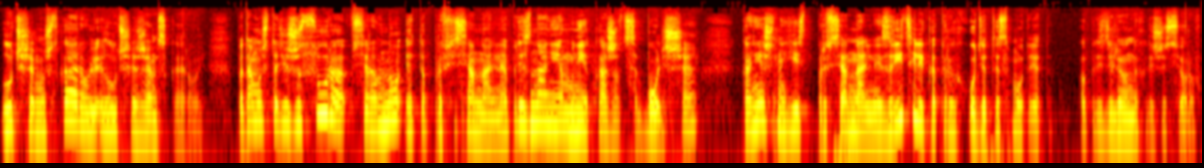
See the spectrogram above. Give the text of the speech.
лучшая мужская роль и лучшая женская роль. Потому что режиссура все равно это профессиональное признание, мне кажется, больше. Конечно, есть профессиональные зрители, которые ходят и смотрят определенных режиссеров.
